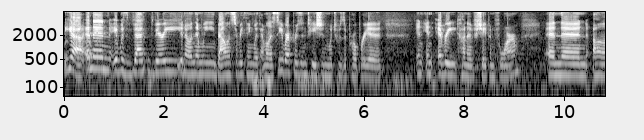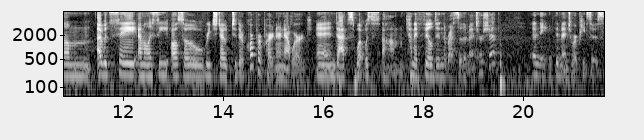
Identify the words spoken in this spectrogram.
yeah, and then it was ve- very, you know, and then we balanced everything with MLSE representation, which was appropriate in, in every kind of shape and form. And then um, I would say MLSE also reached out to their corporate partner network, and that's what was um, kind of filled in the rest of the mentorship and the, the mentor pieces.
